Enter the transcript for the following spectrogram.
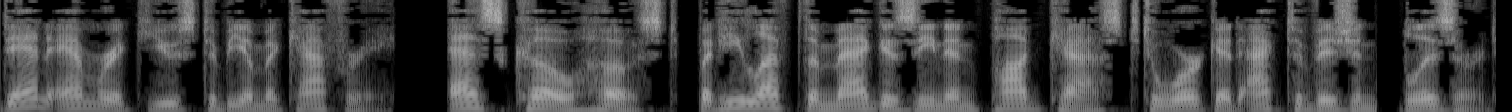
Dan Amrich used to be a McCaffrey's co-host, but he left the magazine and podcast to work at Activision, Blizzard.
